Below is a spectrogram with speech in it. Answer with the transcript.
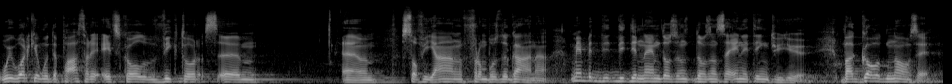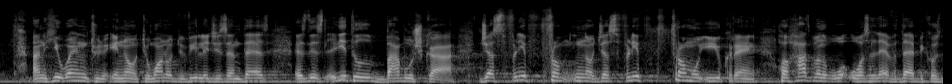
We're working with the pastor. It's called Victor um, um, Sofian from Buzdogana. Maybe the, the, name doesn't, doesn't say anything to you, but God knows it. And he went to, you know, to one of the villages and there's, this little babushka just flip from, you know, just flip from Ukraine. Her husband was left there because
